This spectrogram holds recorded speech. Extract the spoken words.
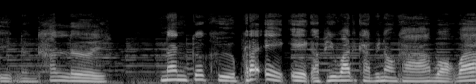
อีกหนึ่งท่านเลย นั่นก็คือพระเอกเอกอภิวัตค่ะพี่น้องคะบอกว่า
